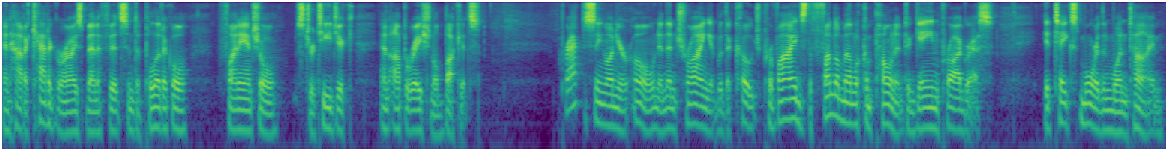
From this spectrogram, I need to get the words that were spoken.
and how to categorize benefits into political, financial, strategic, and operational buckets. Practicing on your own and then trying it with a coach provides the fundamental component to gain progress. It takes more than one time.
